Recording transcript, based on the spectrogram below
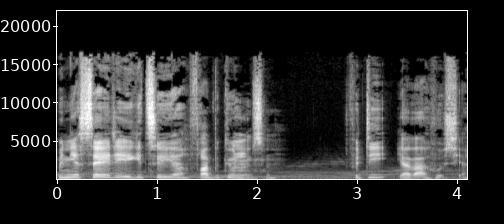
Men jeg sagde det ikke til jer fra begyndelsen, fordi jeg var hos jer.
